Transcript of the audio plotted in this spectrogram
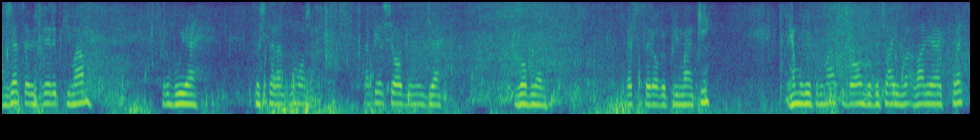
W rzece już dwie rybki mam. Próbuję coś teraz z morza. Na pierwszy ogień idzie wobbler bezsterowy primanki. Ja mówię primanki, bo on go wyczaił w w AliExpress.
